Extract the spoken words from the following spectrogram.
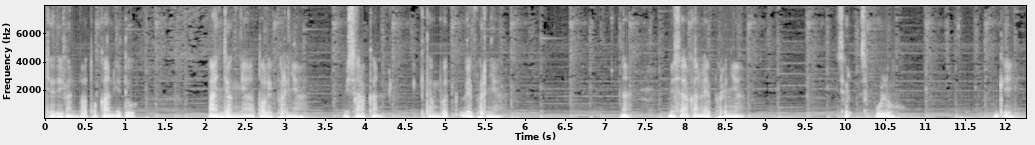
jadikan patokan itu panjangnya atau lebarnya. Misalkan kita membuat lebarnya. Nah misalkan lebarnya 10 oke. okay.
